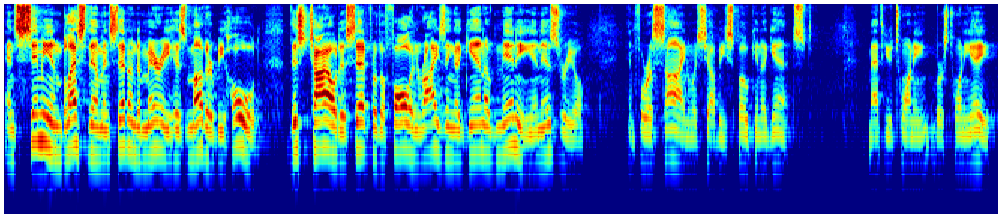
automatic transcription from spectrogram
And Simeon blessed them and said unto Mary his mother, Behold, this child is set for the fall and rising again of many in Israel and for a sign which shall be spoken against. Matthew 20, verse 28.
